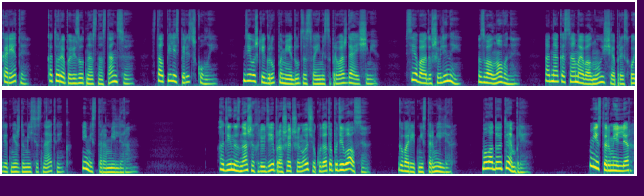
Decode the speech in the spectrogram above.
Кареты, которые повезут нас на станцию, столпились перед школой. Девушки группами идут за своими сопровождающими. Все воодушевлены, взволнованы. Однако самое волнующее происходит между миссис Найтвинг и мистером Миллером. «Один из наших людей, прошедший ночью, куда-то подевался», — говорит мистер Миллер. «Молодой Темпли». «Мистер Миллер,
